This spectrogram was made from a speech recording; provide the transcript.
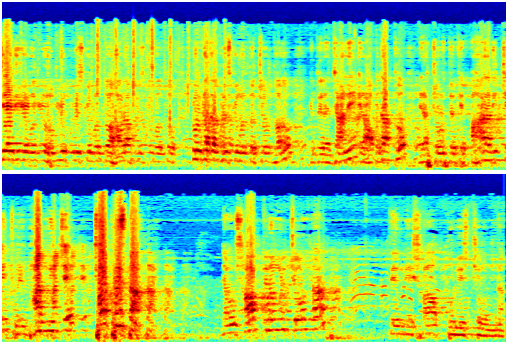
সিআইডি কে বলতো, হুগলি পুলিশকে বলতো, হাওড়া পুলিশকে বলতো, কলকাতা পুলিশকে বলতো, চোর ধরো। কিন্তু এরা জানে, এরা অপদার্থ, এরা চোরদেরকে পাহারা দিচ্ছে, চুরির ভাগ নিচ্ছে, সব পুলিশ না। যেমন সব তৃণমূল চোর না, তেমনি সব পুলিশ চোর না।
